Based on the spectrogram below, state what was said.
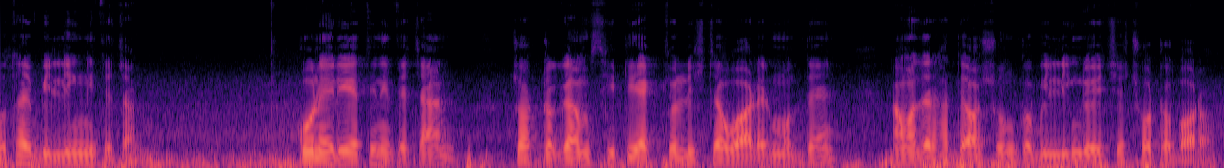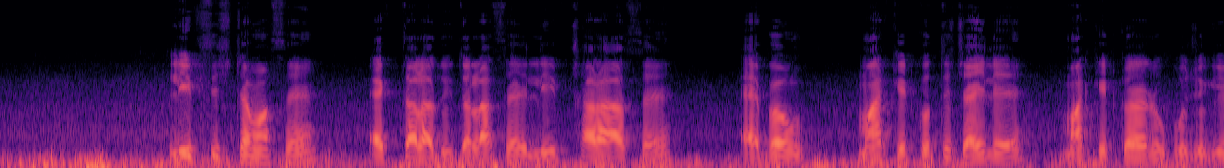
কোথায় বিল্ডিং নিতে চান। কোন এরিয়াতে নিতে চান? চট্টগ্রাম সিটি একচল্লিশটা ওয়ার্ডের মধ্যে আমাদের হাতে অসংখ্য বিল্ডিং রয়েছে, ছোট, বড়। লিফট সিস্টেম আছে, একতলা, দুইতলা আছে লিফট ছাড়া আছে, এবং মার্কেট করতে চাইলে মার্কেট করার উপযোগী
